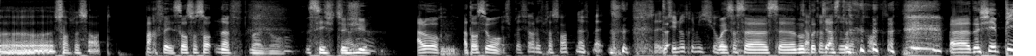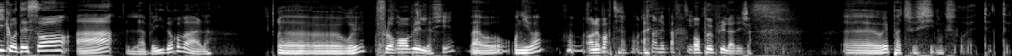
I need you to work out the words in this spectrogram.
Euh, 160. Parfait, 169. Bah non. Si, je te jure. Alors, attention. Je préfère le 69. Bah, c'est une autre émission. Ouais, ça, ça, c'est un autre podcast. 22h30. Euh, de chez Pic, on descend à l'abbaye d'Orval. euh, oui. Florentville. Bah, oh, on y va? On est parti. On est parti. On peut plus là déjà. Euh, oui, pas de souci. Donc, ouais, tac, tac,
